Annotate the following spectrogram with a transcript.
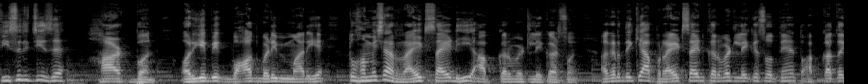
तीसरी चीज़ है हार्ट बर्न और ये भी एक बहुत बड़ी बीमारी है तो हमेशा राइट साइड ही आप करवट लेकर सोएँ। अगर देखिए आप राइट साइड करवट लेकर सोते हैं तो आपका तो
